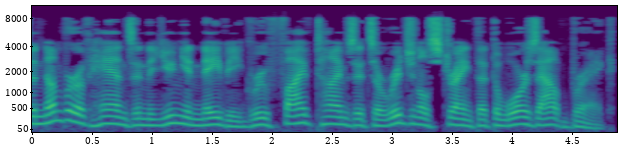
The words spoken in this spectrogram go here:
The number of hands in the Union Navy grew five times its original strength at the war's outbreak.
